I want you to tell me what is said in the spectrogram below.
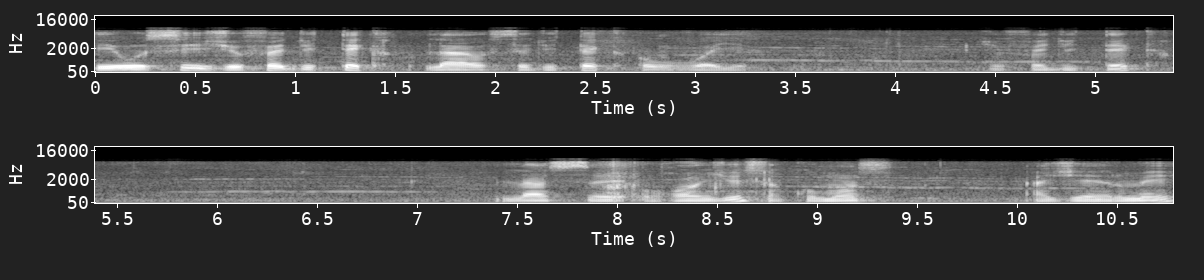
Et aussi, je fais du tech. Là, c'est du tech, comme vous voyez. Je fais du tech. Là, c'est orangé, ça commence à germer.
